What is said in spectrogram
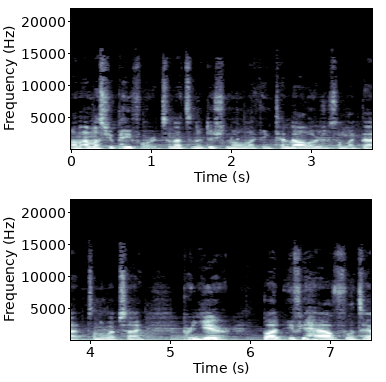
um, unless you pay for it. So that's an additional, I think, $10 or something like that. It's on the website per year. But if you have, let's say,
